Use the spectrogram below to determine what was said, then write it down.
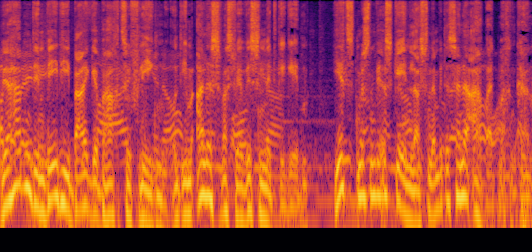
Wir haben dem Baby beigebracht zu fliegen und ihm alles, was wir wissen, mitgegeben. Jetzt müssen wir es gehen lassen, damit es seine Arbeit machen kann.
